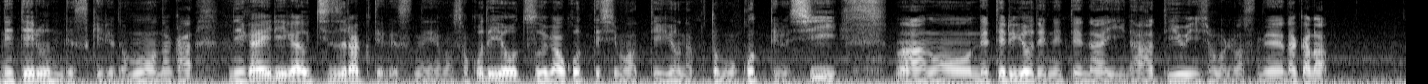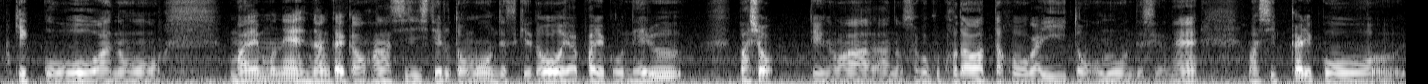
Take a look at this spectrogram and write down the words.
寝てるんですけれども、なんか寝返りが打ちづらくてですね、まあ、そこで腰痛が起こってしまうっていうようなことも起こってるし、まああの、寝てるようで寝てないなっていう印象もありますね。だから結構、あの、前もね、何回かお話ししてると思うんですけど、やっぱりこう寝る場所っていうのは、あの、すごくこだわった方がいいと思うんですよね。まあ、しっかりこう、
